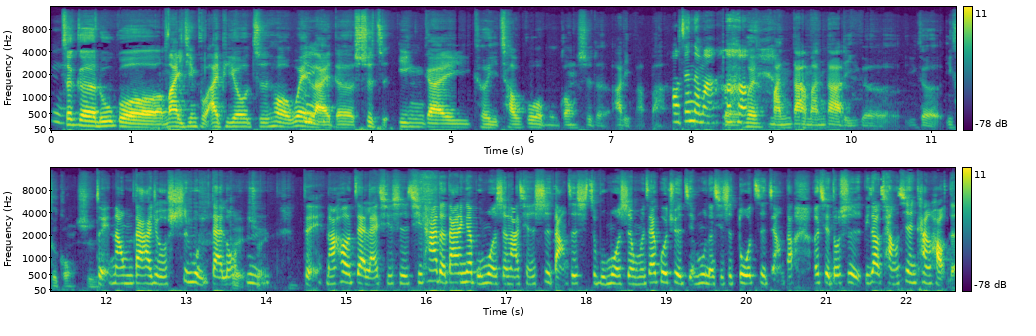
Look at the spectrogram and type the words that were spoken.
嗯，这个如果蚂蚁金服 IPO 之后，未来的市值应该可以超过母公司的阿里巴巴。哦，真的吗？会蛮大蛮大的一个一个一个公司。对，那我们大家就拭目以待喽。嗯。对，然后再来，其实其他的大家应该不陌生啦，前四档这是不陌生。我们在过去的节目呢，其实多次讲到，而且都是比较长线看好的。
